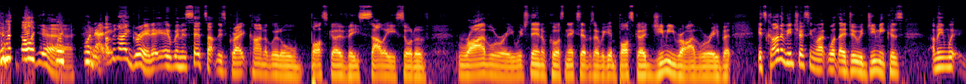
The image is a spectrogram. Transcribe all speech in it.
and Yeah. I mean, I agree. It, it- when it sets up this great kind of little Bosco v Sully sort of rivalry, which then, of course, next episode we get Bosco Jimmy rivalry. But it's kind of interesting, like what they do with Jimmy, because I mean,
